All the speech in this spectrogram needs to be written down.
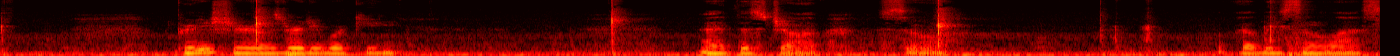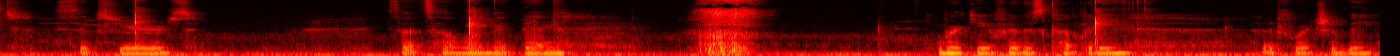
I'm pretty sure I was already working at this job. So at least in the last six years. So that's how long I've been working for this company, unfortunately.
